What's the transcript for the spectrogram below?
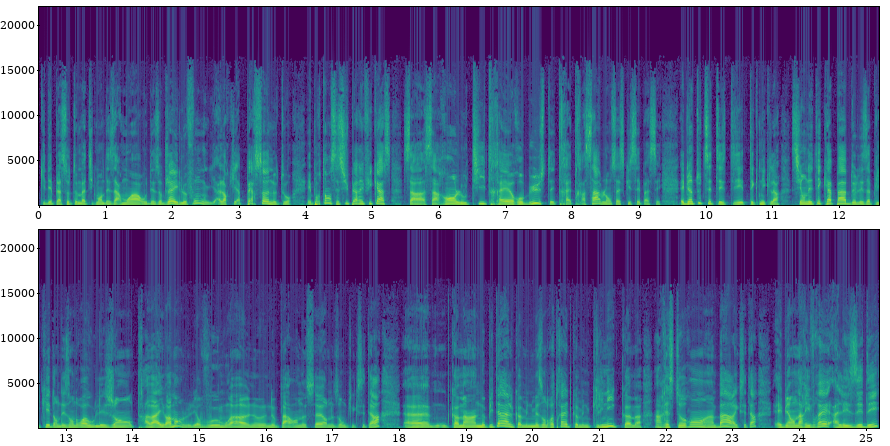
qui déplacent automatiquement des armoires ou des objets. Ils le font alors qu'il n'y a personne autour. Et pourtant, c'est super efficace. Ça, ça rend l'outil très robuste et très traçable. On sait ce qui s'est passé. Eh bien, toutes ces techniques-là, si on était capable de les appliquer dans des endroits où les gens travaillent vraiment, je veux dire, vous, moi, nos, nos parents, nos sœurs, nos oncles, etc. Euh, comme un hôpital, comme une maison de retraite, comme une clinique, comme un restaurant, un bar, etc. Eh bien, on arriverait à les aider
